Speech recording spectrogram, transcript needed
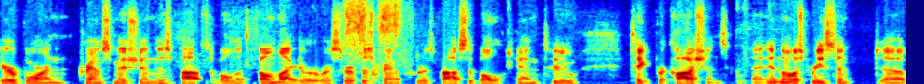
airborne transmission is possible and fomite or, or surface transfer is possible and to take precautions. In the most recent uh,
